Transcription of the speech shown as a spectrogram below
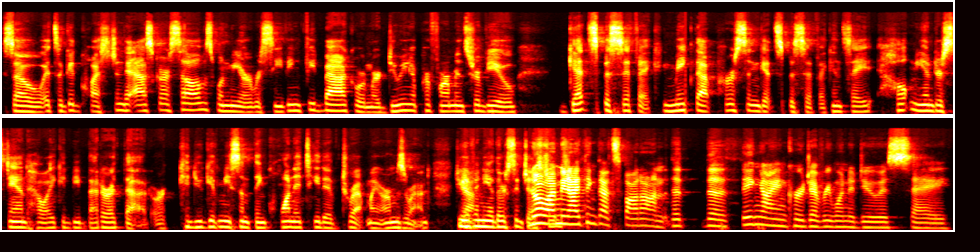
so it's a good question to ask ourselves when we are receiving feedback or when we're doing a performance review. Get specific make that person get specific and say help me understand how i could be better at that or can you give me something quantitative to wrap my arms around? Do you yeah. have any other suggestions no i mean i think that's spot on. The the thing i encourage everyone to do is say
